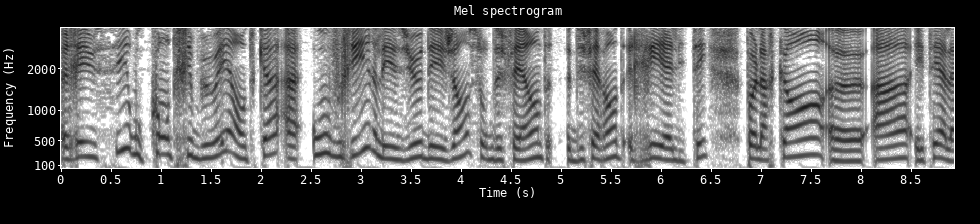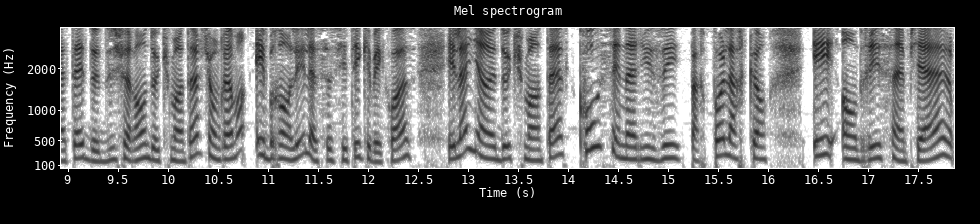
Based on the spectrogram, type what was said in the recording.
réussir ou contribuer, en tout cas, à ouvrir les yeux des gens sur différentes différentes réalités. Paul Arcan euh, a été à la tête de différents documentaires qui ont vraiment ébranlé la société québécoise. Et là, il y a un documentaire co-scénarisé par Paul Arcan et André Saint-Pierre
